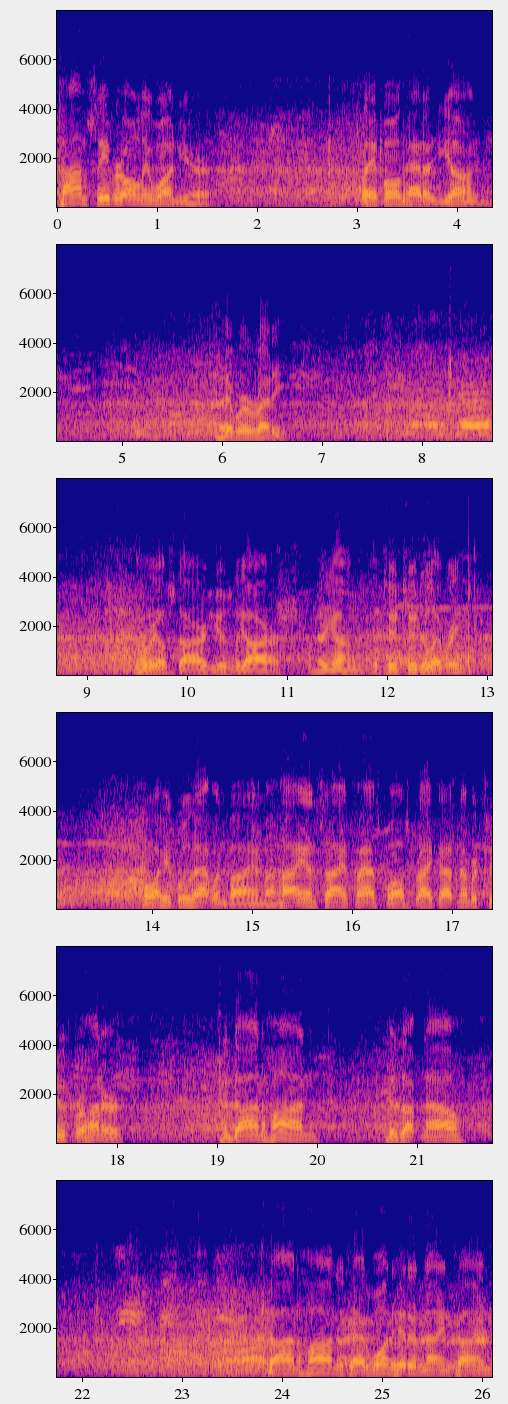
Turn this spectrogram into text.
Tom Seaver only one year. They both had it young. They were ready. The real stars usually are when they're young. The 2-2 delivery. Boy, he blew that one by him. A high inside fastball. Strikeout number two for Hunter. And Don Hahn is up now. Don Hahn has had one hit at nine times.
